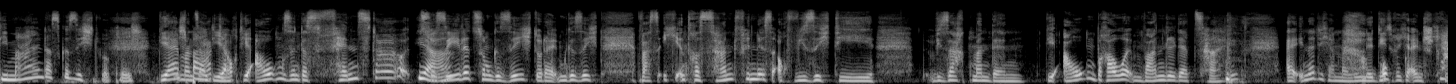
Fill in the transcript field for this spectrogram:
die malen das Gesicht wirklich. Ja, Ich man sagt dir. ja auch, die Augen sind das Fenster Ja. zur Seele, zum Gesicht oder im Gesicht. Was ich interessant finde, ist auch, wie sich die, wie sagt man denn, die Augenbraue im Wandel der Zeit. Erinner dich an Marlene Dietrich, ein Strich,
